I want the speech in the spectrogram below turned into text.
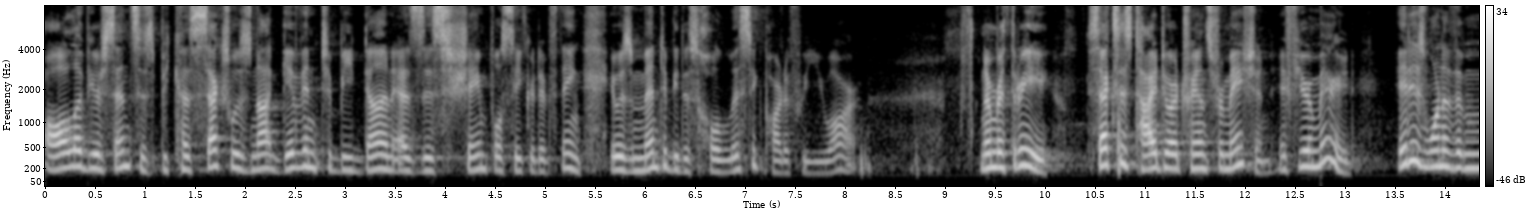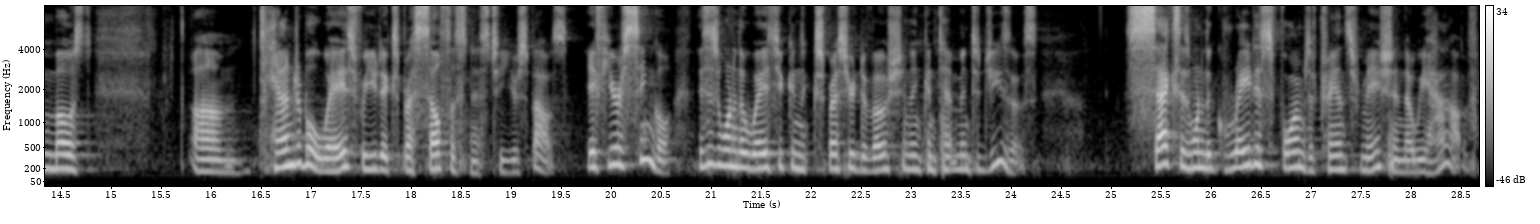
all of your senses because sex was not given to be done as this shameful, secretive thing. It was meant to be this holistic part of who you are. Number three, sex is tied to our transformation. If you're married, it is one of the most um, tangible ways for you to express selflessness to your spouse. If you're single, this is one of the ways you can express your devotion and contentment to Jesus. Sex is one of the greatest forms of transformation that we have.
